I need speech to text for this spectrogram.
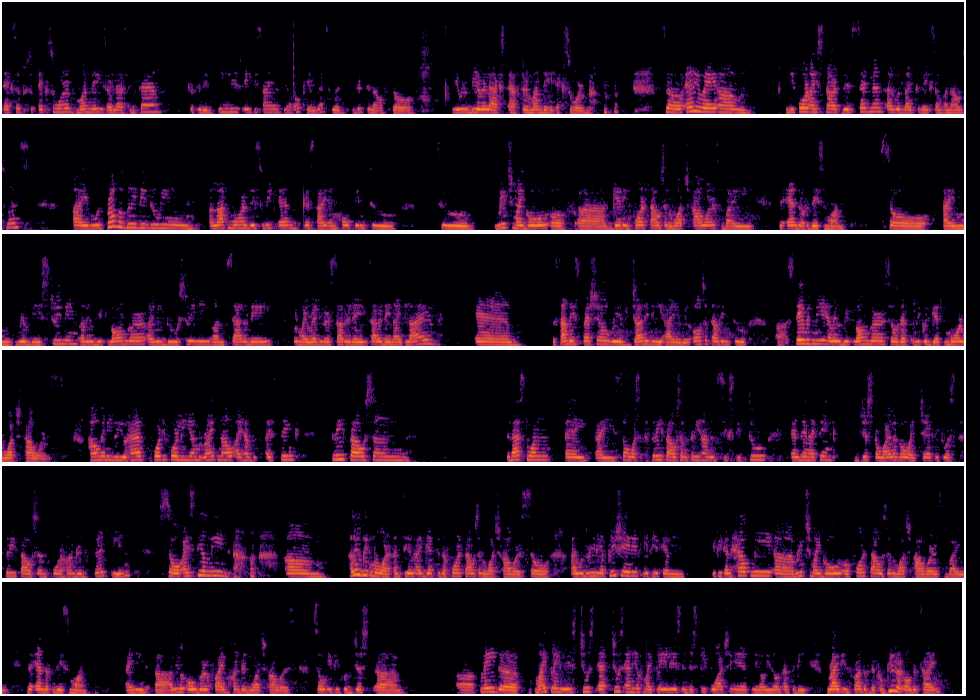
Exorb, Monday is our last exam because we did English, AP Science. Yeah, okay, that's good. Good to know. So you will be relaxed after Monday, Exorb. so anyway, um, before I start this segment, I would like to make some announcements. I would probably be doing a lot more this weekend because I am hoping to to reach my goal of uh, getting 4,000 watch hours by the end of this month. So I will be streaming a little bit longer. I will do streaming on Saturday for my regular Saturday Saturday Night Live and the Sunday special with Johnny D. I will also tell him to uh, stay with me a little bit longer so that we could get more watch hours. How many do you have? 44 Liam. Right now I have I think 3000 the last one I I saw was 3,362, and then I think just a while ago I checked it was 3,413. So I still need um, a little bit more until I get to the 4,000 watch hours. So I would really appreciate it if you can if you can help me uh, reach my goal of 4,000 watch hours by the end of this month. I need uh, a little over 500 watch hours. So if you could just um, uh, play the my playlist, choose choose any of my playlists, and just keep watching it. You know, you don't have to be right in front of the computer all the time.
